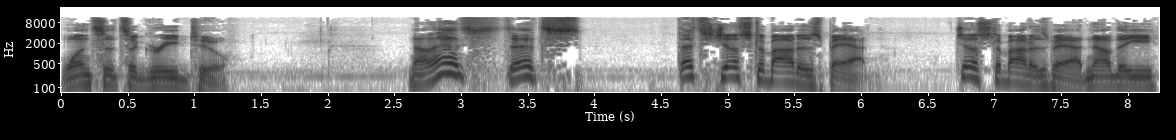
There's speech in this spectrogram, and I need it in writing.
once it's agreed to. Now that's that's that's just about as bad. Just about as bad. Now the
